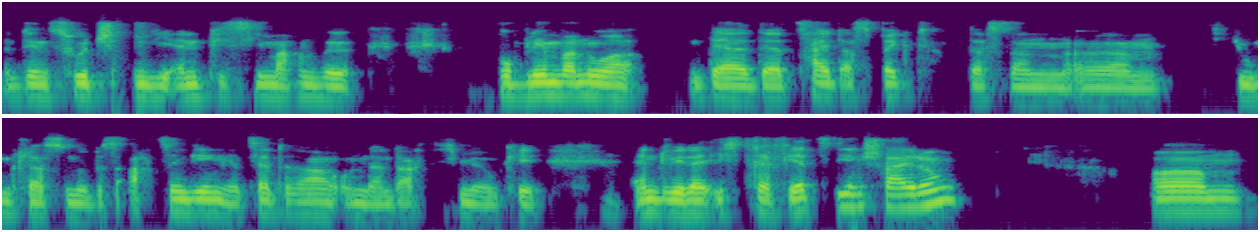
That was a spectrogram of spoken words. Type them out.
den Switch in die NPC machen will. Problem war nur der, der Zeitaspekt, dass dann ähm, die Jugendklasse nur bis 18 ging etc. Und dann dachte ich mir, okay, entweder ich treffe jetzt die Entscheidung ähm,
